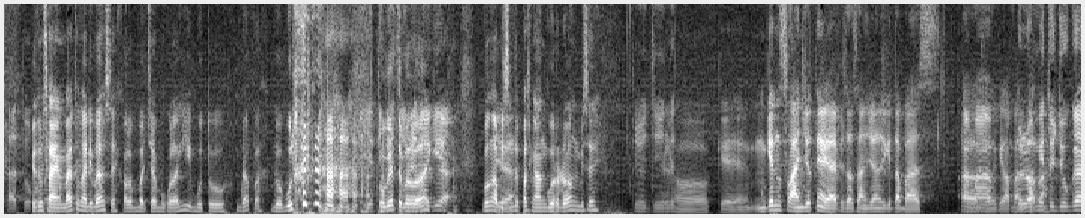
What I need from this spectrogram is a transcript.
satu itu sayang banget tuh nggak dibahas ya. Kalau baca buku lagi butuh berapa? Dua bulan. Iya, tiga Bukan tebel banget. ya Gue ngabisin Iya. tuh pas nganggur doang bisa. tiga jilid Oke, mungkin selanjutnya ya episode selanjutnya kita bahas sama Ki 84 belum itu juga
